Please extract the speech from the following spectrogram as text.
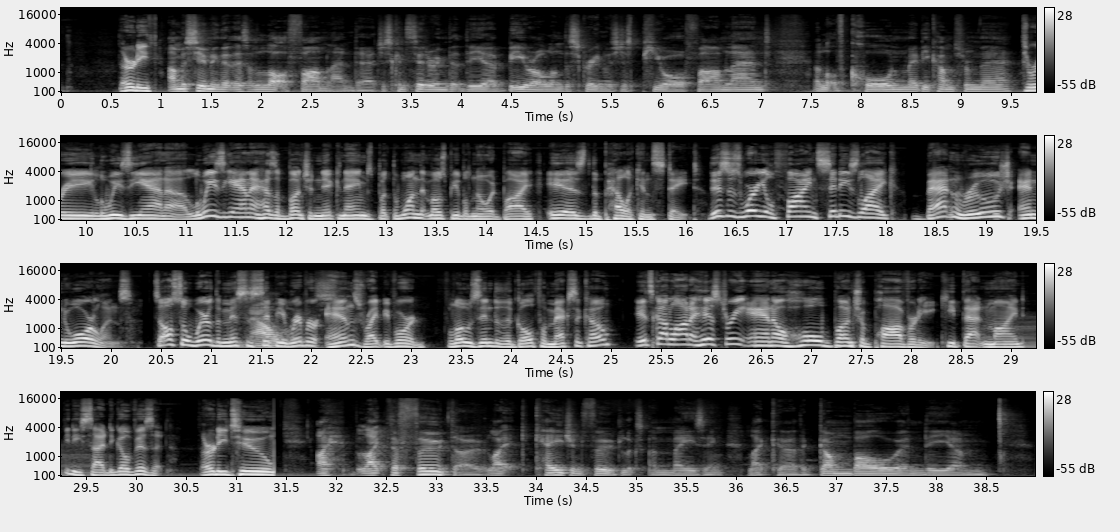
30 I'm assuming that there's a lot of farmland there, just considering that the uh, B-roll on the screen was just pure farmland. A lot of corn maybe comes from there. Three, Louisiana. Louisiana has a bunch of nicknames, but the one that most people know it by is the Pelican State. This is where you'll find cities like Baton Rouge and New Orleans. It's also where the Mississippi River ends right before it flows into the Gulf of Mexico. It's got a lot of history and a whole bunch of poverty. Keep that in mind if you decide to go visit. 32, I like the food though. Like Cajun food looks amazing. Like uh, the gumbo and the um,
